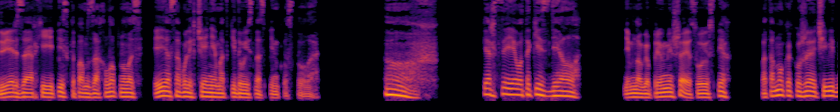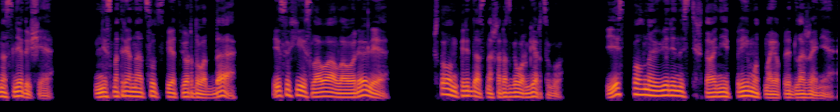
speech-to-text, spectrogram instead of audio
Дверь за архиепископом захлопнулась, и я с облегчением откидываюсь на спинку стула. Ух, кажется, я его таки сделал. Немного преуменьшаю свой успех, потому как уже очевидно следующее. Несмотря на отсутствие твердого «да», и сухие слова Лаурелия, что он передаст наш разговор герцогу, есть полная уверенность, что они примут мое предложение.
